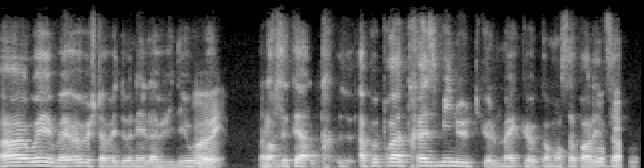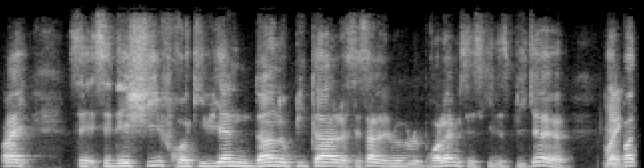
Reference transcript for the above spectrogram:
Ah oui, ouais, je t'avais donné la vidéo. Ouais, ouais. ouais. Alors c'était à, à peu près à 13 minutes que le mec euh, commence à parler de ça. Pareil, c'est c'est des chiffres qui viennent d'un hôpital. C'est ça le, le problème, c'est ce qu'il expliquait. Il n'y a Ouais. pas de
